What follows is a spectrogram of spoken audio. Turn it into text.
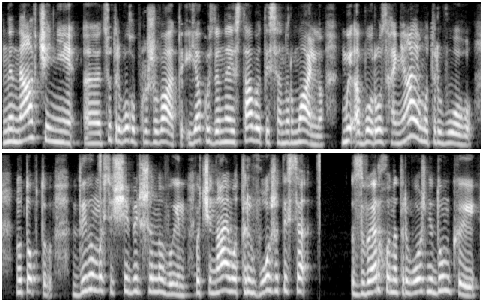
Не навчені е, цю тривогу проживати і якось до неї ставитися нормально. Ми або розганяємо тривогу, ну тобто дивимося ще більше новин, починаємо тривожитися зверху на тривожні думки.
